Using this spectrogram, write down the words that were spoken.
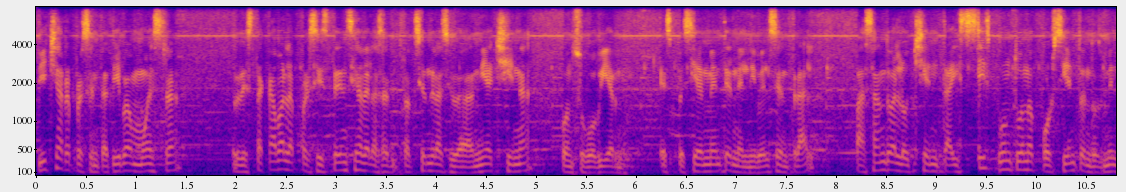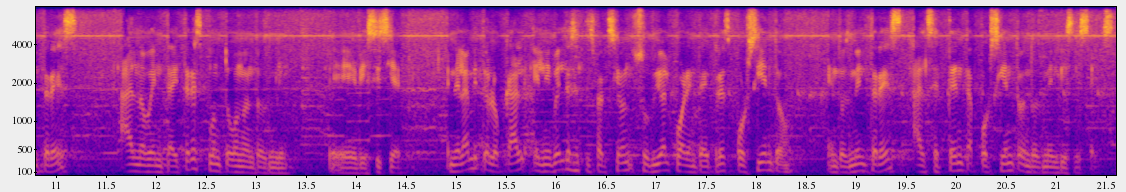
Dicha representativa muestra destacaba la persistencia de la satisfacción de la ciudadanía china con su gobierno, especialmente en el nivel central, pasando al 86.1% en 2003 al 93.1% en 2017. En el ámbito local, el nivel de satisfacción subió al 43% en 2003 al 70% en 2016.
